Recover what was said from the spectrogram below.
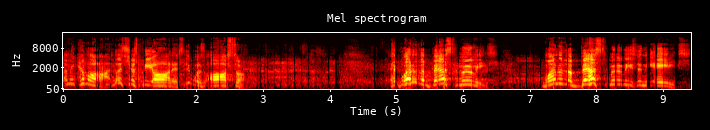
I mean, come on, let's just be honest. It was awesome. And one of the best movies, one of the best movies in the 80s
